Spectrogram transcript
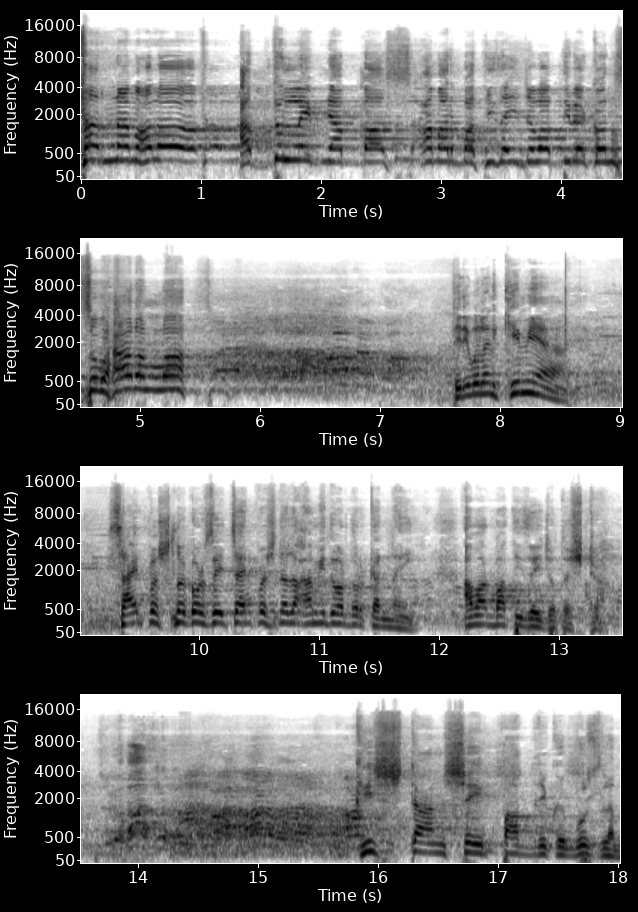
তার নাম হলো আব্দুল্লাহ ইবনে আব্বাস। আমার বাতি যাই জবাব দিবে কোন? সুবহানাল্লাহ। তিনি বলেন কি মিয়া? চার প্রশ্ন করছে এই চার প্রশ্ন আমি দেওয়ার দরকার নাই। আমার বাতি যাই যথেষ্ট। খ্রিস্টান সেই পাদ্রিকে বুঝলাম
